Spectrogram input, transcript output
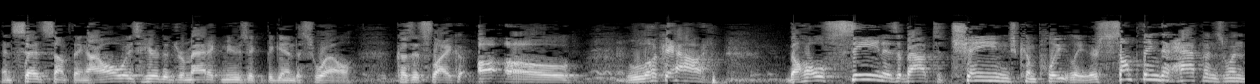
and said something, I always hear the dramatic music begin to swell. Because it's like, uh oh, look out. The whole scene is about to change completely. There's something that happens when,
